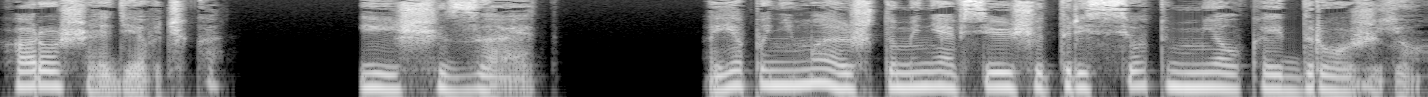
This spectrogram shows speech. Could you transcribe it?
Хорошая девочка». И исчезает. А я понимаю, что меня все еще трясет мелкой дрожью.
